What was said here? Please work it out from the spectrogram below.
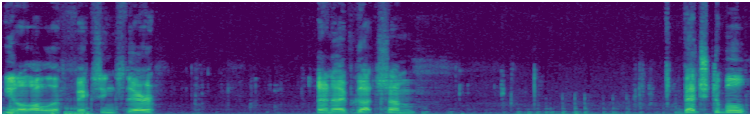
you know, all the fixings there. And I've got some vegetable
